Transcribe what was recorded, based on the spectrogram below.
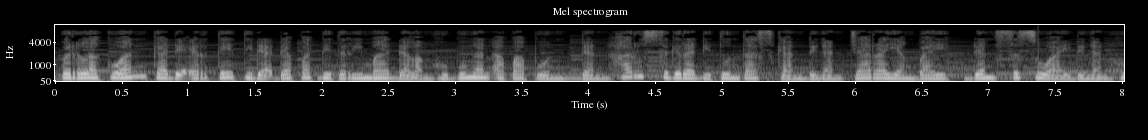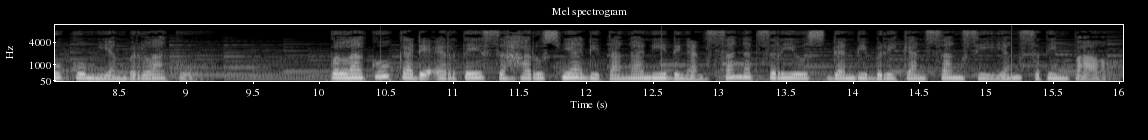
Perlakuan KDRT tidak dapat diterima dalam hubungan apa pun dan harus segera dituntaskan dengan cara yang baik dan sesuai dengan hukum yang berlaku. Pelaku KDRT seharusnya ditangani dengan sangat serius dan diberikan sanksi yang setimpal.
